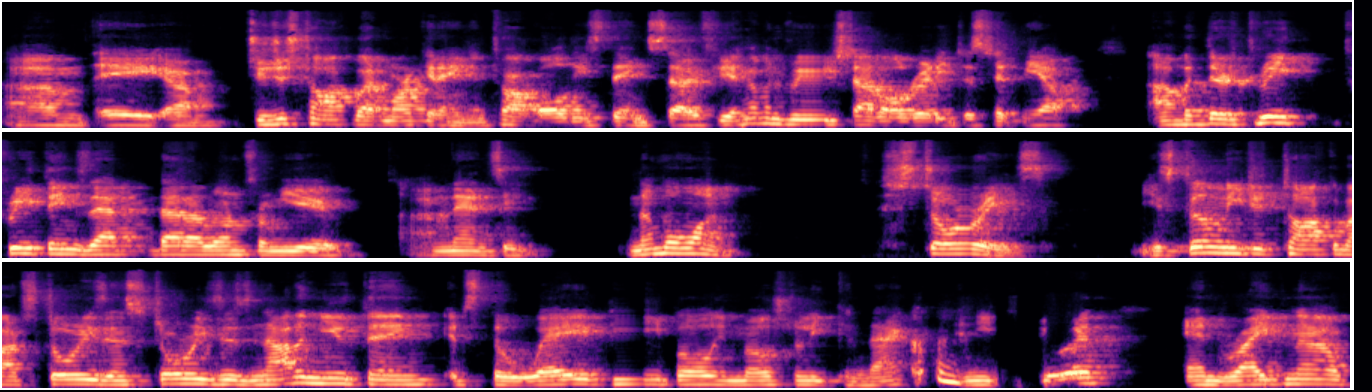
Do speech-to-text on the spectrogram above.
um, a um, to just talk about marketing and talk all these things. So if you haven't reached out already, just hit me up. Um, but there are three three things that that I learned from you, um, Nancy. Number one, stories. You still need to talk about stories, and stories is not a new thing. It's the way people emotionally connect. And you need to do it. And right now,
